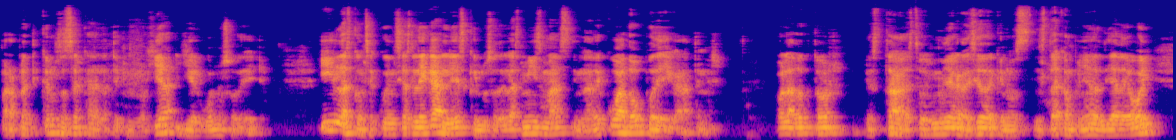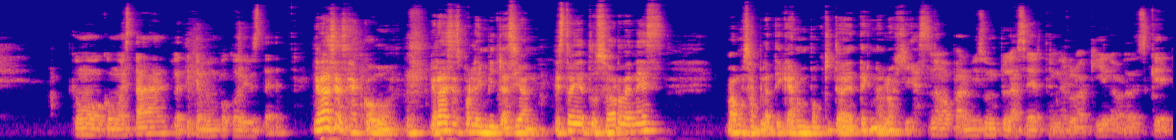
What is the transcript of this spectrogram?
para platicarnos acerca de la tecnología y el buen uso de ella y las consecuencias legales que el uso de las mismas inadecuado puede llegar a tener. Hola doctor, está, estoy muy agradecido de que nos esté acompañando el día de hoy. ¿Cómo, ¿Cómo está? Platícame un poco de usted. Gracias Jacobo, gracias por la invitación. Estoy a tus órdenes. Vamos a platicar un poquito de tecnologías. No, para mí es un placer tenerlo aquí. La verdad es que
